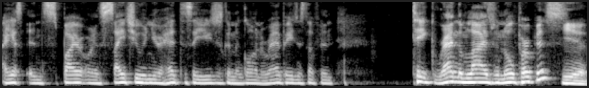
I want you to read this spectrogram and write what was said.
I guess inspire or incite you in your head to say you're just gonna go on a rampage and stuff and take random lives for no purpose. Yeah.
